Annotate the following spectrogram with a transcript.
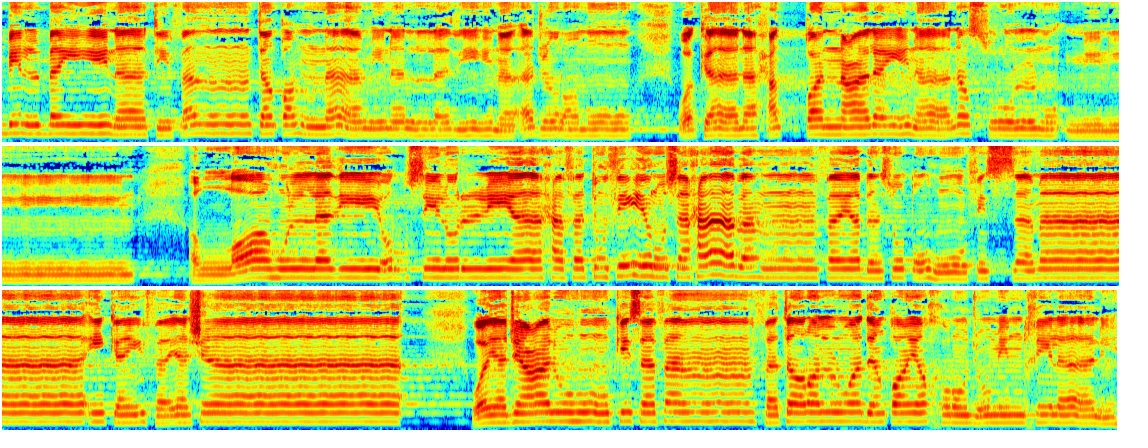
بالبينات فانتقمنا من الذين أجرموا وكان حقا علينا نصر المؤمنين. الله الذي يرسل الرياح فتثير سحابا فيبسطه في السماء كيف يشاء ويجعله كسفا فترى الودق يخرج من خلاله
